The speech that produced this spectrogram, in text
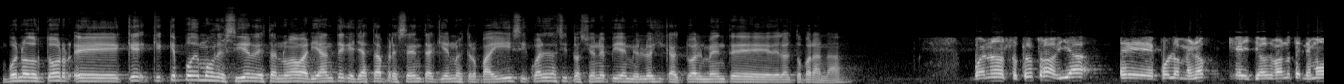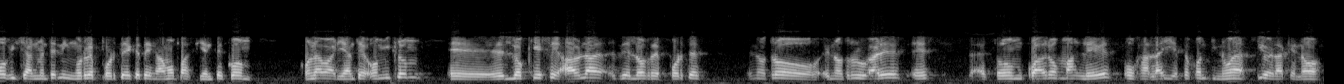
Bueno, doctor, eh, ¿qué, qué, podemos decir de esta nueva variante que ya está presente aquí en nuestro país y cuál es la situación epidemiológica actualmente del Alto Paraná? Bueno, nosotros todavía eh, por lo menos que yo no tenemos oficialmente ningún reporte de que tengamos pacientes con, con la variante Omicron. Eh, lo que se habla de los reportes en otro, en otros lugares es son cuadros más leves. Ojalá y esto continúe así, ¿verdad? Que no,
